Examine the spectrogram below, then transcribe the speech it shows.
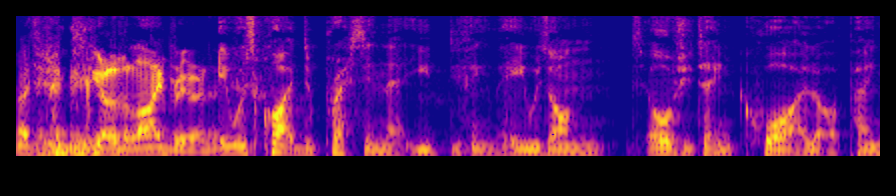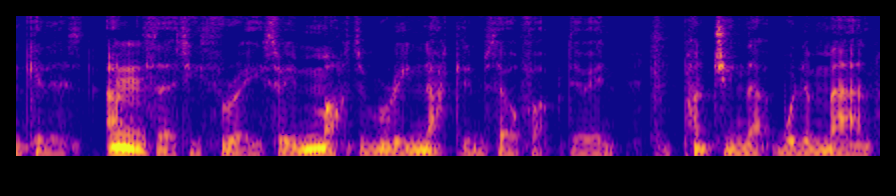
I didn't go to the library or anything. It was quite depressing that you, you think that he was on, obviously taking quite a lot of painkillers at 33, so he must have really knackered himself up doing punching that wooden man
